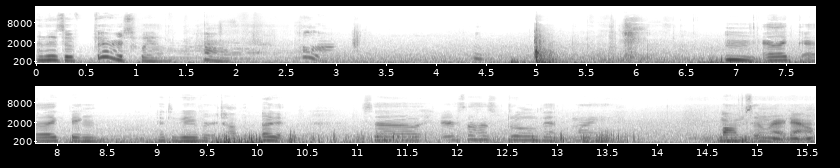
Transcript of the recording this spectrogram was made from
And there's a Ferris wheel. Huh. Hold on. Mm, I like I like being at the very very top. Okay. So here's the hospital that my mom's in right now.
